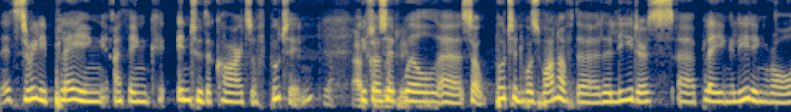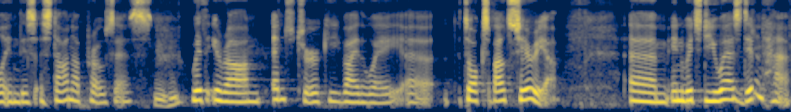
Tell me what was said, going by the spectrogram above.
It's really playing, I think, into the cards of Putin, yeah, because it will. Uh, so Putin was one of the, the leaders uh, playing a leading role in this Astana process mm -hmm. with Iran and Turkey. By the way, uh, talks about Syria, um, in which the U.S. didn't have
